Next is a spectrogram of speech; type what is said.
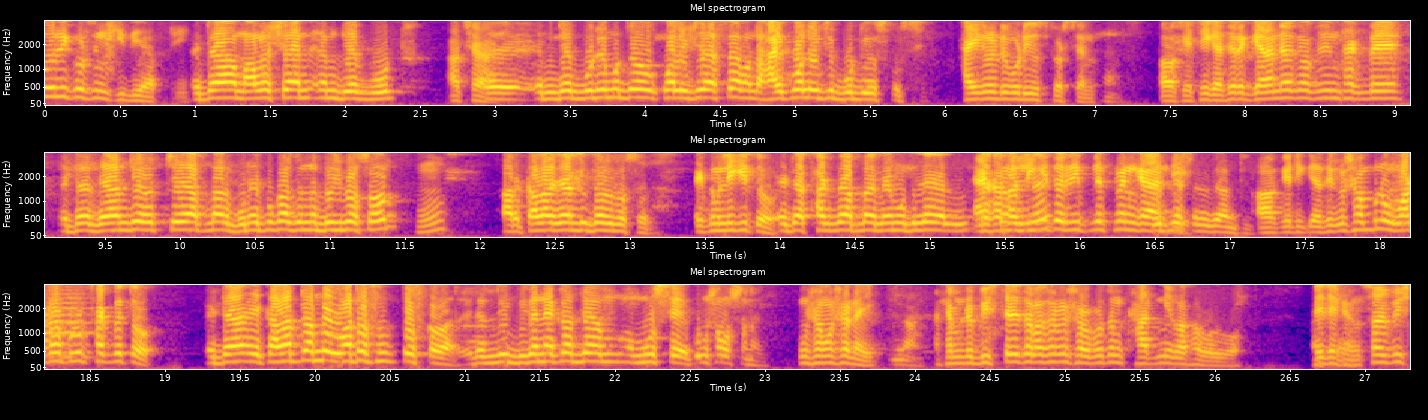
তৈরি করছেন কি দিয়ে আপনি? এটা মালয়েশিয়ান এমডিএফ বুট আচ্ছা। বুটের মধ্যে কোয়ালিটি আছে আমরা হাই কোয়ালিটি ইউজ করছি। হাই কোয়ালিটি বডি ইউজ করছেন। ওকে ঠিক আছে। এটা গ্যারান্টি কতদিন থাকবে? এটা গ্যারান্টি হচ্ছে আপনার গুণে পোকার জন্য বিশ বছর হুম। আর কালার গ্যারান্টি দশ বছর। একদম লিখিত? এটা থাকবে আপনার মেমো দিলে লেখা থাকবে। লিখিত replacement guarantee replacement guarantee okay ঠিক আছে। এগুলো সম্পূর্ণ ওয়াটারপ্রুফ থাকবে তো? এটা এই কালারটা আমরা ওয়াটারপ্রুফ প্রুফ কালার এটা যদি ডিজাইন একটা দিয়ে মুছে কোনো সমস্যা নাই। কোনো সমস্যা নাই? আচ্ছা আমরা বিস্তারিত আলোচনা সর্বপ্রথম খাট নিয়ে কথা বলব। এই আচ্ছা। দেখেন ছয় ফিট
